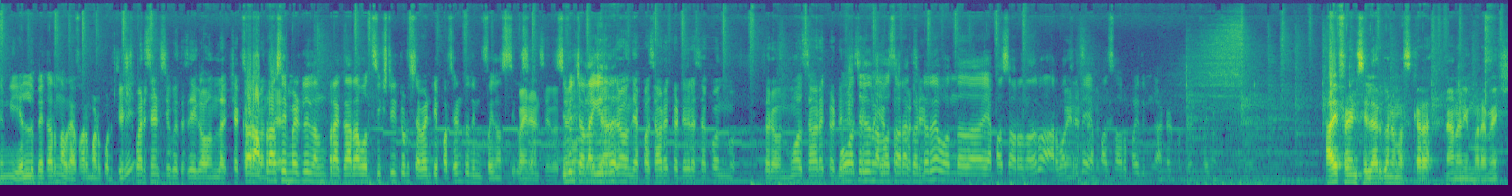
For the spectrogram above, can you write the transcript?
ನಿಮ್ಗೆ ಎಲ್ಲಿ ಬೇಕಾದ್ರೂ ನಾವು ರೆಫರ್ ಮಾಡ್ಕೊಡ್ತೀವಿ. ಪರ್ಸೆಂಟ್ ಸಿಗುತ್ತೆ ಈಗ ಒಂದು ಲಕ್ಷ ಸರ್ ಅಪ್ರಾಕ್ಸಿಮೇಟ್ಲಿ ನನ್ನ ಪ್ರಕಾರ ಒಂದು ಸಿಕ್ಸ್ಟಿ ಟು ಸೆವೆಂಟಿ ಪರ್ಸೆಂಟ್ ನಿಮ್ಗೆ ಫೈನಾನ್ಸ್ ಸಿಗುತ್ತೆ ಫೈನಾನ್ಸ್ ಸಿಗುತ್ತೆ. Civil ಚೆನ್ನಾಗಿದ್ರೆ- ಒಂದು ಎಪ್ಪತ್ತು ಸಾವಿರ ಕಟ್ಟಿದ್ರೆ ಸಾಕು ಒಂದು ಸರ್ ಒಂದು ಮೂವತ್ತು ಸಾವಿರ ಮೂವತ್ತರಿಂದ ನಲವತ್ತು ಸಾವಿರ ಕಟ್ಟಿದ್ರೆ ಒಂದು ಎಪ್ಪತ್ತು ಸಾವಿರ ಅಂದ್ರೆ ಅರವತ್ತರಿಂದ ಎಪ್ಪತ್ತು ಸಾವಿರ ರೂಪಾಯಿ ನಿಮ್ಗೆ hundred percent finance hi friends ಎಲ್ಲರಿಗೂ ನಮಸ್ಕಾರ. ನಾನು ನಿಮ್ಮ ರಮೇಶ್.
